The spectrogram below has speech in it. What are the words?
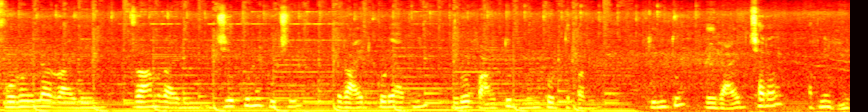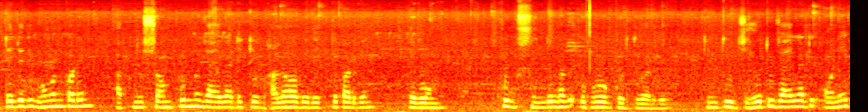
four wheeler riding tram riding যে কোনো কিছু রাইড করে আপনি পুরো পার্কটি ভ্রমণ করতে পারেন। কিন্তু এই রাইড ছাড়াও আপনি হেঁটে যদি ভ্রমণ করেন, আপনি সম্পূর্ণ জায়গাটিকে ভালোভাবে দেখতে পারবেন এবং খুব সুন্দরভাবে উপভোগ করতে পারবেন। কিন্তু যেহেতু জায়গাটি অনেক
